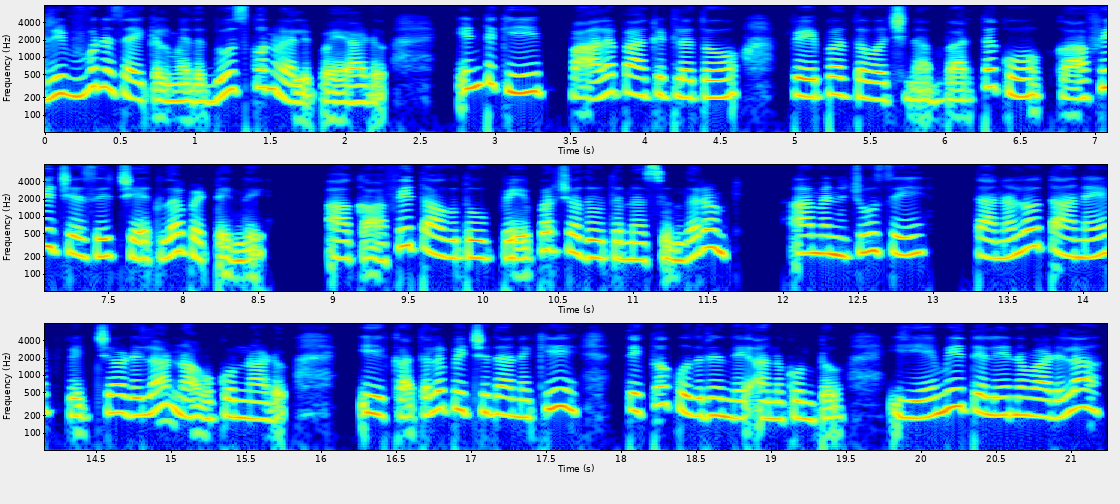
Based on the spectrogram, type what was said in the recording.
రివ్వున సైకిల్ మీద దూసుకొని వెళ్ళిపోయాడు. ఇంటికి పాల ప్యాకెట్లతో పేపర్తో వచ్చిన భర్తకు కాఫీ చేసి చేతిలో పెట్టింది. ఆ కాఫీ తాగుతూ పేపర్ చదువుతున్న సుందరం ఆమెను చూసి తనలో తానే పిచ్చాడిలా నవ్వుకున్నాడు. ఈ కథల పిచ్చిదానికి తిక్క కుదిరింది అనుకుంటూ ఏమీ తెలియని వాడిలా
